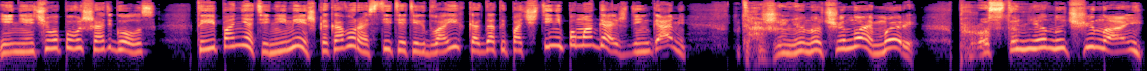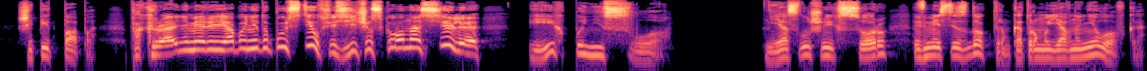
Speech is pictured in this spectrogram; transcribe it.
И нечего повышать голос. Ты и понятия не имеешь, каково растить этих двоих, когда ты почти не помогаешь деньгами. Даже не начинай, Мэри! Просто не начинай! шипит папа. По крайней мере, я бы не допустил физического насилия. И их понесло. Я слушаю их ссору вместе с доктором, которому явно неловко,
